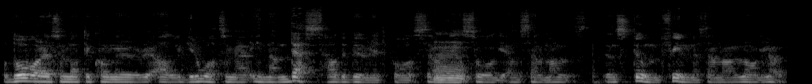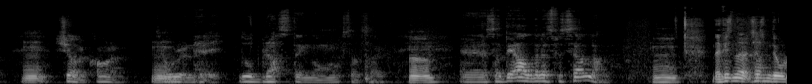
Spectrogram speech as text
Och då var det som att det kom ur all gråt som jag innan dess hade burit på sen jag såg en, Selma, en stumfilm med Selma Lagerlöf. Körkaren. Tror det eller ej. Då brast det en gång också. Så, här. Eh, så att det är alldeles för sällan. Mm. Det finns, det känns som det är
